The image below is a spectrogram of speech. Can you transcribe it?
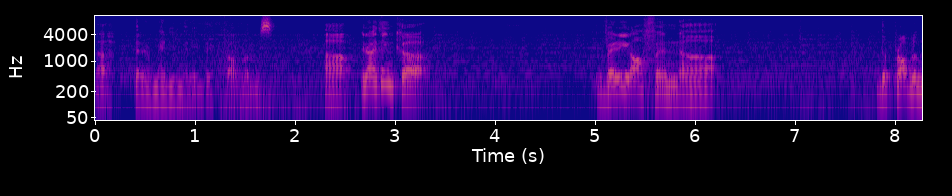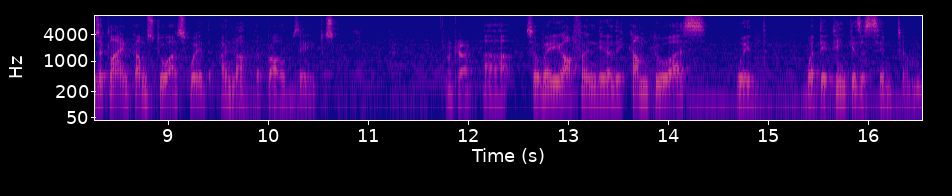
Uh, there are many, many big problems. Uh, you know, I think uh, very often uh, the problems a client comes to us with are not the problems they need to solve. Okay. Uh, so very often, you know, they come to us with what they think is a symptom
